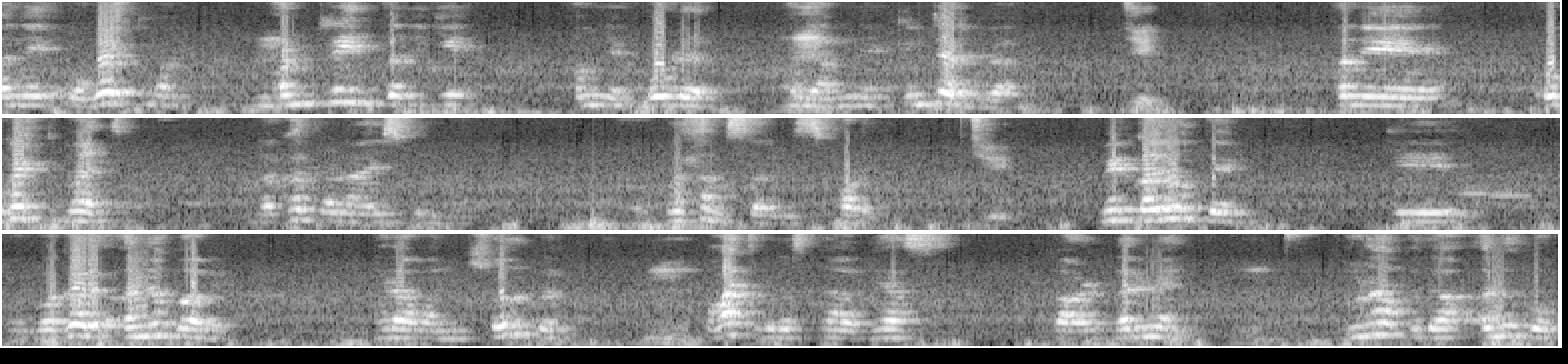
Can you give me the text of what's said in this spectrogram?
અને ઓગસ્ટમાં. અનટ્રેન તરીકે અમને બોર્ડર અને અમને ઇન્ટરવ્યુ જી. અને ઓગસ્ટમાં જ નખત્રાણા હાઈસ્કૂલમાં પ્રથમ સર્વિસ મળે. જી. મેં કહ્યું તેમ કે વગર અનુભવે ભણાવવાનું શરૂ કર્યું. પાંચ વર્ષના અભ્યાસ કાળ દરમિયાન ઘણા બધા અનુભવ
